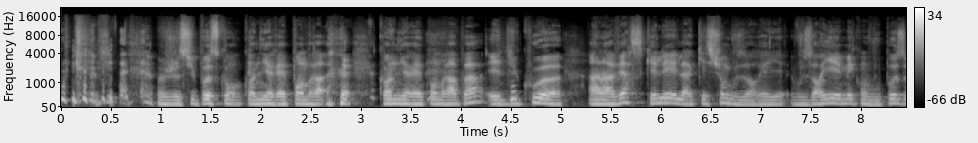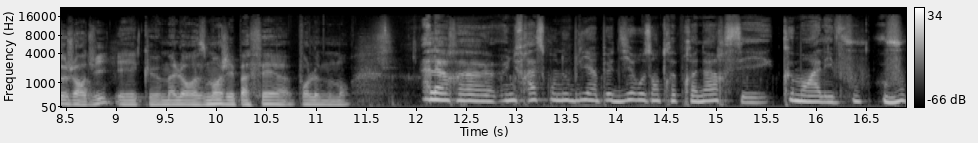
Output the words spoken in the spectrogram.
Je suppose qu'on n'y répondra, qu'on n'y répondra pas. Et du coup, euh, à l'inverse, quelle est la question que vous auriez, vous auriez aimé qu'on vous pose aujourd'hui et que malheureusement, j'ai pas fait euh, pour le moment? Alors, une phrase qu'on oublie un peu de dire aux entrepreneurs, c'est comment allez-vous, vous?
